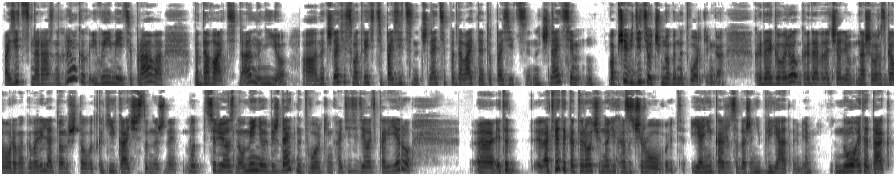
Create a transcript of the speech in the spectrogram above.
позиции на разных рынках, и вы имеете право подавать, да, на нее. А, начинайте смотреть эти позиции, начинайте подавать на эту позицию, начинайте... Вообще ведите очень много нетворкинга. Когда я говорю, когда в начале нашего разговора мы говорили о том, что вот какие качества нужны. Вот серьезно, умение убеждать, нетворкинг, хотите делать карьеру, это ответы, которые очень многих разочаровывают, и они кажутся даже неприятными. Но это так.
